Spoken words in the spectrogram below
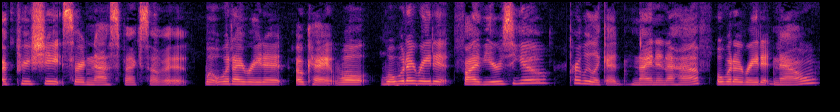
appreciate certain aspects of it. What would I rate it? Okay, well, what would I rate it five years ago? Probably like a nine and a half. What would I rate it now?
